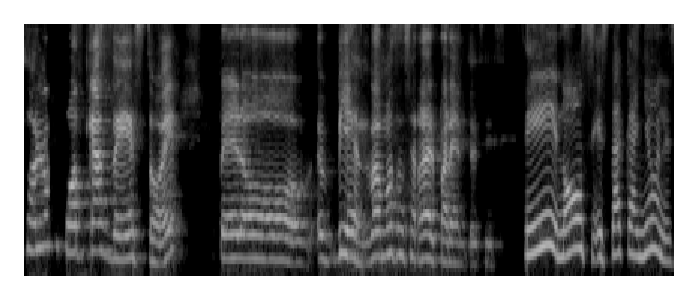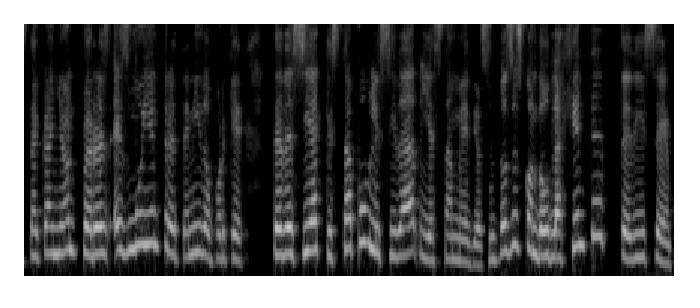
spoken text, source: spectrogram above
solo un podcast de esto, ¿eh? Pero eh, bien, vamos a cerrar el paréntesis. Sí, no, sí, está cañón, está cañón, pero es, es, muy entretenido porque te decía que está publicidad y está medios. Entonces, cuando la gente te dice,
